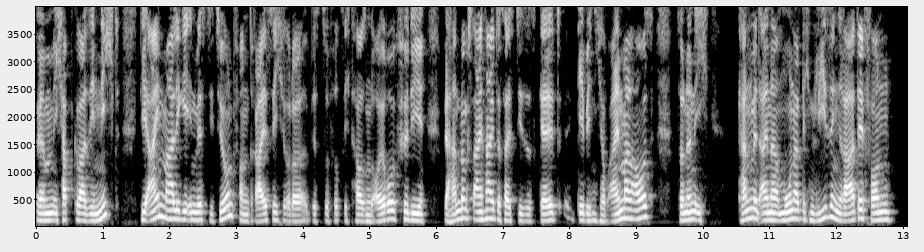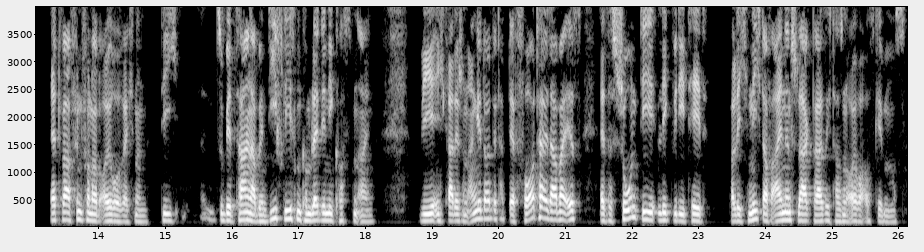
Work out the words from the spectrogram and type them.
Ähm, ich habe quasi nicht die einmalige Investition von 30 oder bis zu 40.000 Euro für die Behandlungseinheit. Das heißt, dieses Geld gebe ich nicht auf einmal aus, sondern ich kann mit einer monatlichen Leasingrate von etwa 500 Euro rechnen, die ich zu bezahlen habe. Und die fließen komplett in die Kosten ein. Wie ich gerade schon angedeutet habe, der Vorteil dabei ist, es ist schont die Liquidität, weil ich nicht auf einen Schlag 30.000 Euro ausgeben muss.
